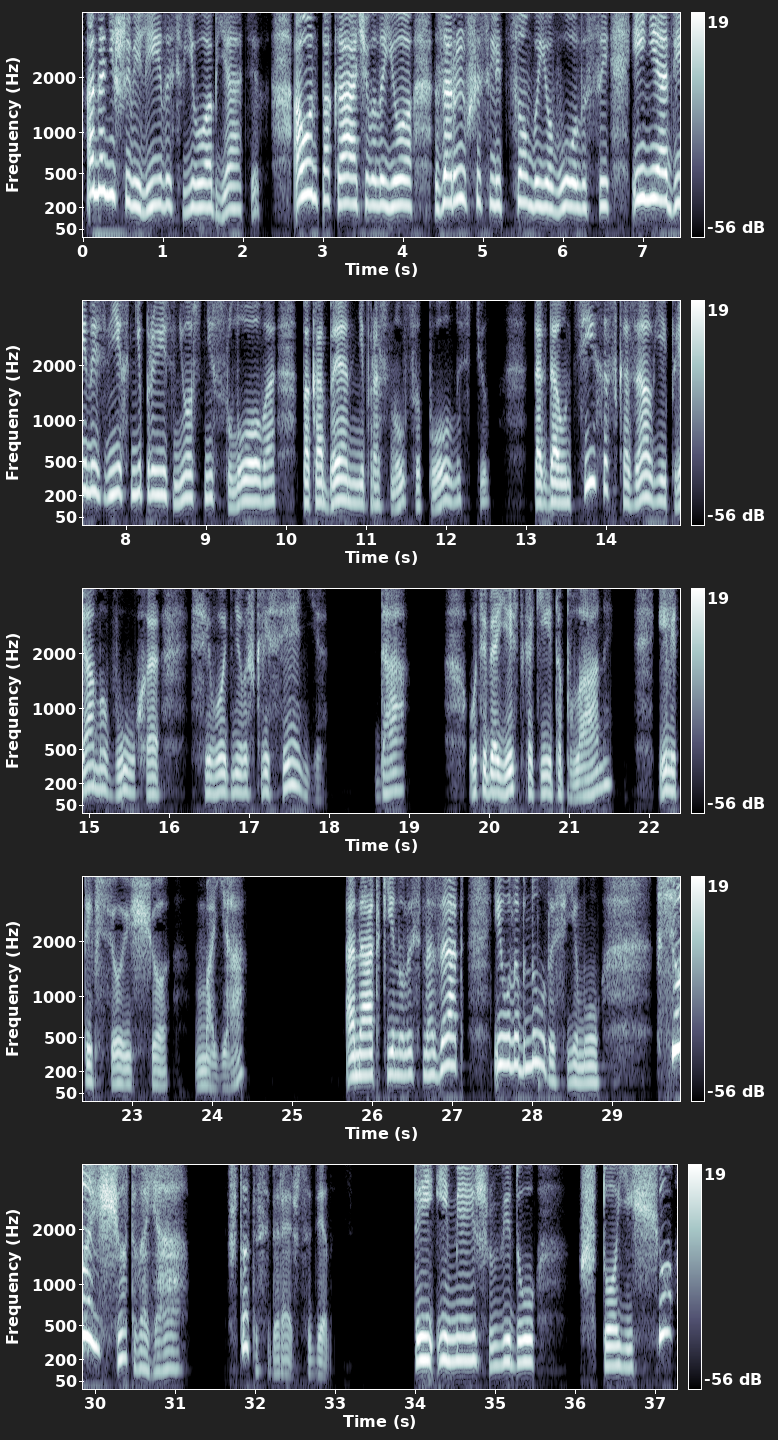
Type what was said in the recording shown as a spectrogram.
Она не шевелилась в его объятиях, а он покачивал ее, зарывшись лицом в ее волосы, и ни один из них не произнес ни слова, пока Бен не проснулся полностью. Тогда он тихо сказал ей прямо в ухо, «Сегодня воскресенье. Да, у тебя есть какие-то планы? Или ты все еще моя?» Она откинулась назад и улыбнулась ему все еще твоя. Что ты собираешься делать? Ты имеешь в виду, что еще?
